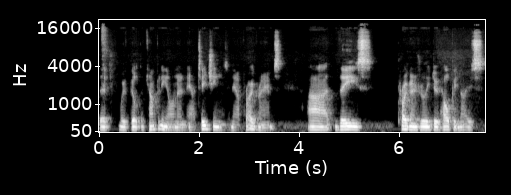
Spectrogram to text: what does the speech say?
that we've built the company on, and our teachings and our programs, uh, these programs really do help in those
